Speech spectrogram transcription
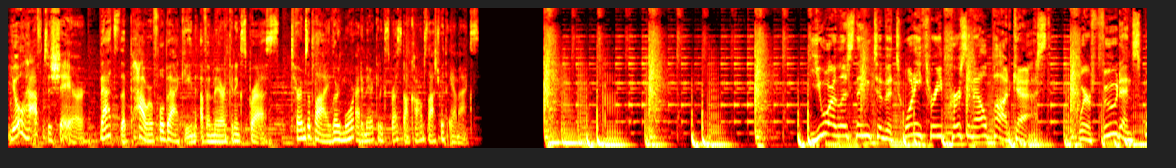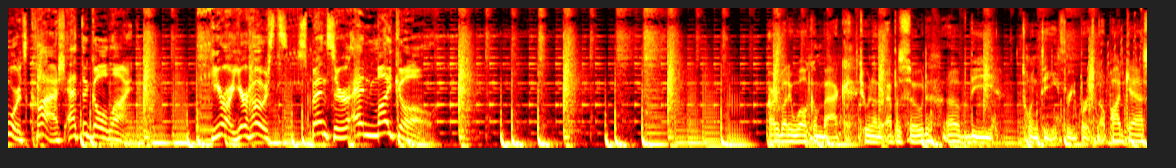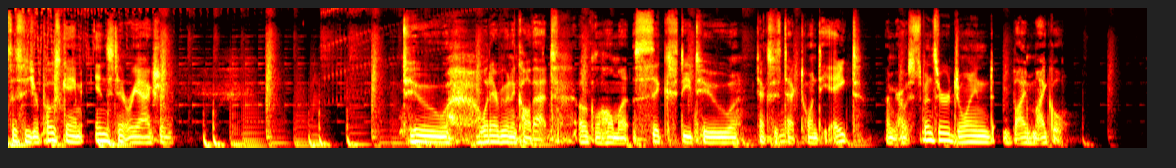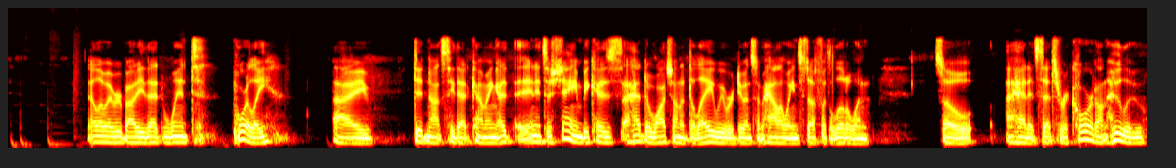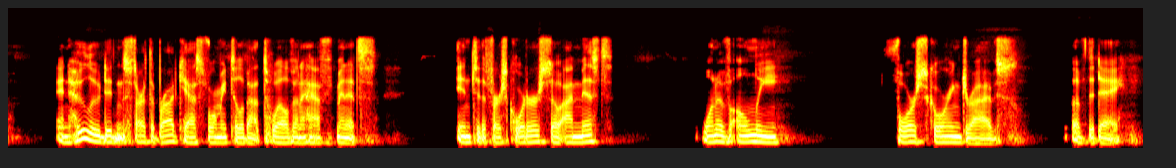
you'll have to share. That's the powerful backing of American Express. Terms apply. Learn more at americanexpress.com slash with Amex. You are listening to the 23 Personnel Podcast, where food and sports clash at the goal line. Here are your hosts, Spencer and Michael. Everybody, welcome back to another episode of the 23 Personnel Podcast. This is your post game instant reaction to whatever you want to call that Oklahoma 62, Texas Tech 28. I'm your host, Spencer, joined by Michael. Hello, everybody. That went poorly. I did not see that coming. I, and it's a shame because I had to watch on a delay. We were doing some Halloween stuff with a little one. So I had it set to record on Hulu, and Hulu didn't start the broadcast for me till about 12 and a half minutes into the first quarter. So I missed one of only four scoring drives of the day.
